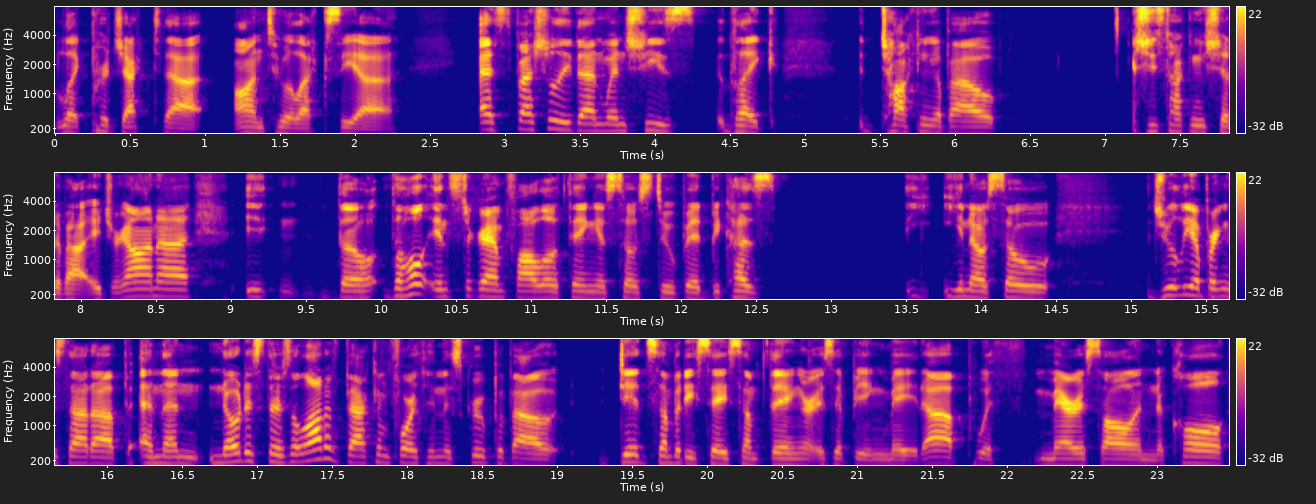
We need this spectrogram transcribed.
like project that onto Alexia, especially then when she's like talking about she's talking shit about Adriana. It- the the whole Instagram follow thing is so stupid because you know, so Julia brings that up and then notice there's a lot of back and forth in this group about did somebody say something or is it being made up with Marisol and Nicole?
